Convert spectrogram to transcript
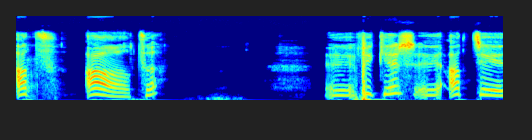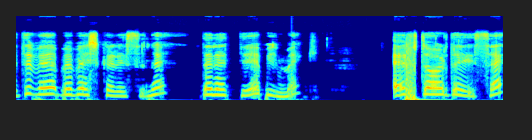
at A6 e, fikir e, at C7 ve B5 karesini denetleyebilmek. F4'e ise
